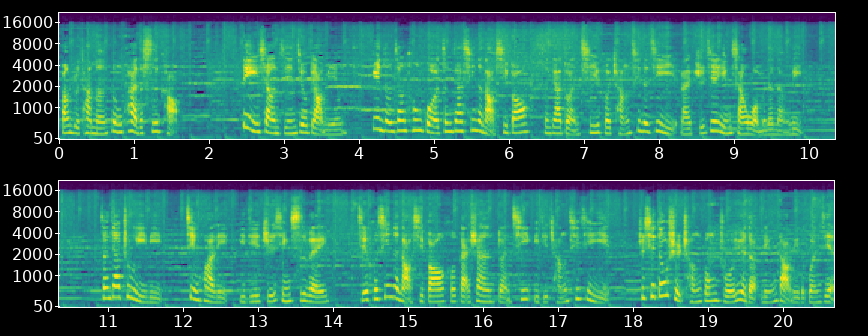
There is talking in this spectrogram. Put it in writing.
帮助他们更快的思考。另一项研究表明，运动将通过增加新的脑细胞、增加短期和长期的记忆来直接影响我们的能力，增加注意力、进化力以及执行思维。结合新的脑细胞和改善短期以及长期记忆，这些都是成功卓越的领导力的关键。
